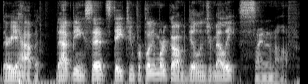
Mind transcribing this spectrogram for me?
there you have it. That being said, stay tuned for plenty more to come. Dylan Gemelli signing off.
